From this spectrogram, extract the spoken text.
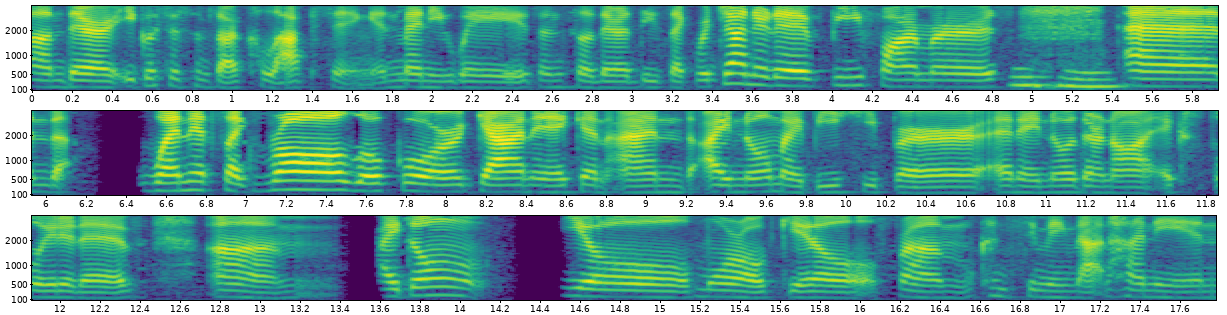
um, their ecosystems are collapsing in many ways. And so there are these like regenerative bee farmers. Mm-hmm. And when it's like raw, local, organic, and, and I know my beekeeper and I know they're not exploitative, um, I don't feel moral guilt from consuming that honey. And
